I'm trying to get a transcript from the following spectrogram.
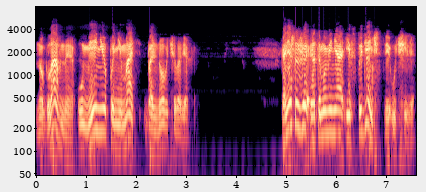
но главное — умению понимать больного человека. Конечно же, этому меня и в студенчестве учили.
